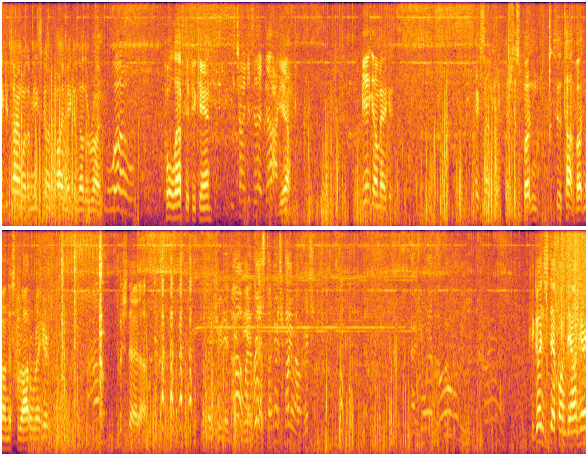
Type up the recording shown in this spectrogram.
Just take your time with him. He's going to probably make another run. Whoa. Pull left if you can. He's trying to get to that dock. Yeah. He ain't gonna make it. Hey son, can you push this button? See the top button on this throttle right here? Push that up. Make sure you didn't Oh, my the end. wrist. I know what you're talking about, Rich. Alright, go ahead with the boat. Okay, go ahead and step on down here.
